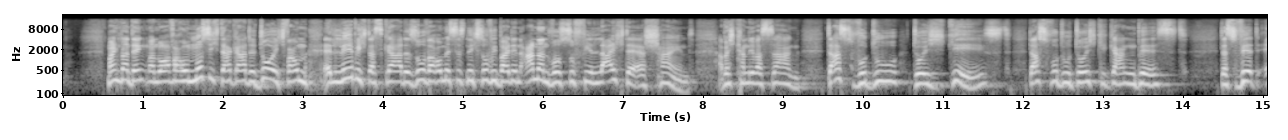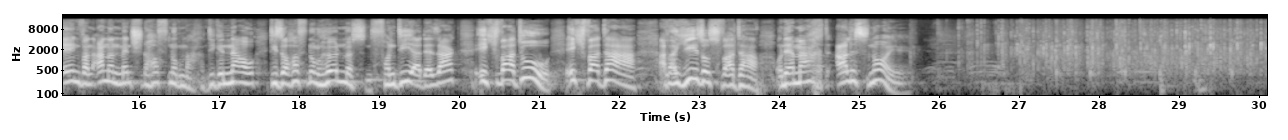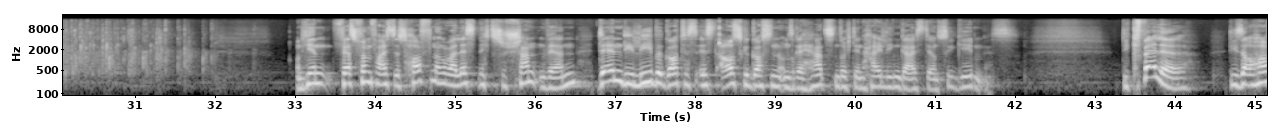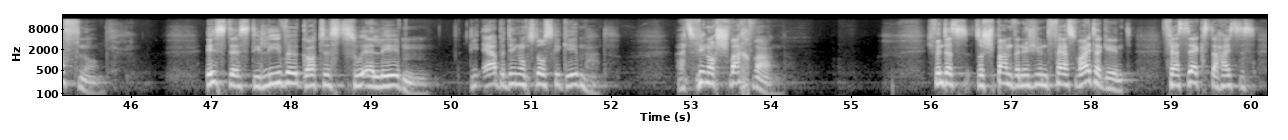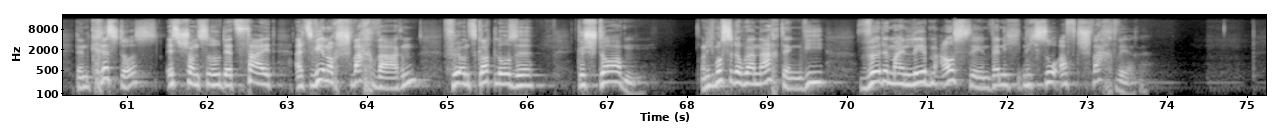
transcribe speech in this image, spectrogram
Manchmal denkt man, boah, warum muss ich da gerade durch? Warum erlebe ich das gerade so? Warum ist es nicht so wie bei den anderen, wo es so viel leichter erscheint? Aber ich kann dir was sagen. Das, wo du durchgehst, das, wo du durchgegangen bist, das wird irgendwann anderen Menschen Hoffnung machen, die genau diese Hoffnung hören müssen von dir, der sagt, ich war du, ich war da, aber Jesus war da und er macht alles neu. Und hier in Vers 5 heißt es, Hoffnung aber lässt nicht zu Schanden werden, denn die Liebe Gottes ist ausgegossen in unsere Herzen durch den Heiligen Geist, der uns gegeben ist. Die Quelle dieser Hoffnung ist es, die Liebe Gottes zu erleben, die er bedingungslos gegeben hat, als wir noch schwach waren. Ich finde das so spannend, wenn ich in Vers weitergeht, Vers 6, da heißt es, denn Christus ist schon zu der Zeit, als wir noch schwach waren, für uns Gottlose gestorben. Und ich musste darüber nachdenken, wie würde mein Leben aussehen, wenn ich nicht so oft schwach wäre?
